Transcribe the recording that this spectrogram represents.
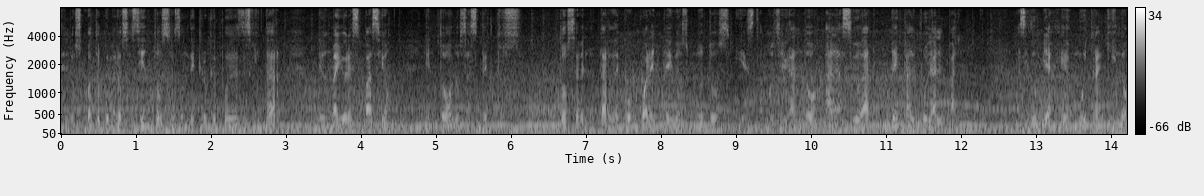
en los cuatro primeros asientos es donde creo que puedes disfrutar de un mayor espacio en todos los aspectos. 12 de la tarde con 42 minutos y estamos llegando a la ciudad de Calpulalpan. Ha sido un viaje muy tranquilo.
